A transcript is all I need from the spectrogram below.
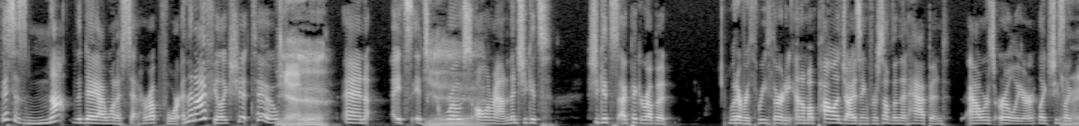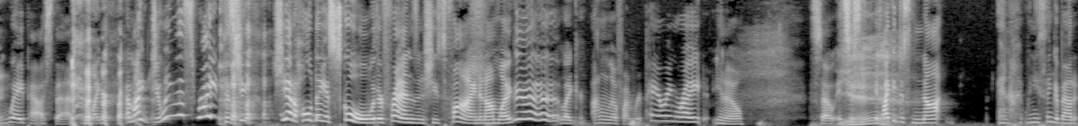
this is not the day I want to set her up for, and then I feel like shit too Yeah. yeah and it's it's gross all around. And then she gets she gets I pick her up at whatever 3:30 and I'm apologizing for something that happened hours earlier. Like she's like Right. way past that. I'm like, am I doing this right? Because she she had a whole day of school with her friends and she's fine. And I'm like, eh, like I don't know if I'm repairing right, you know. So it's just if I could just not. And when you think about it,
